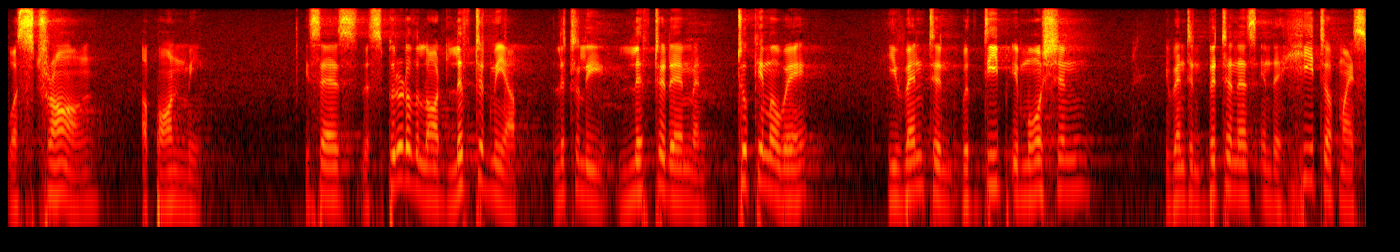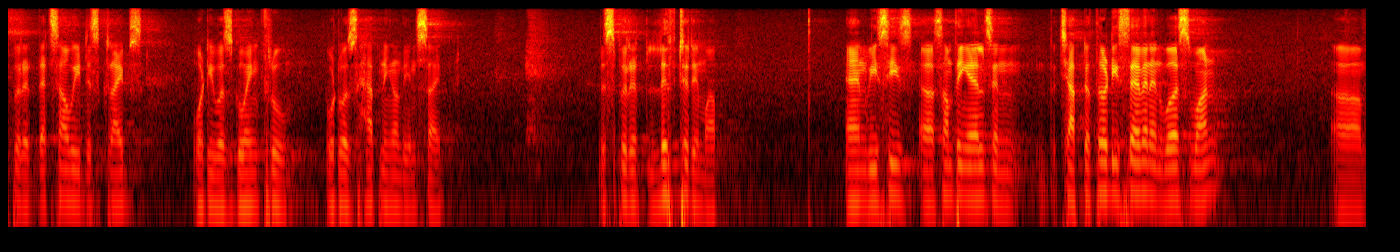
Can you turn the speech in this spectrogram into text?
was strong upon me. He says, The Spirit of the Lord lifted me up, literally lifted him and took him away. He went in with deep emotion. He went in bitterness in the heat of my spirit. That's how he describes what he was going through, what was happening on the inside. The Spirit lifted him up. And we see uh, something else in chapter 37 and verse 1. Um,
